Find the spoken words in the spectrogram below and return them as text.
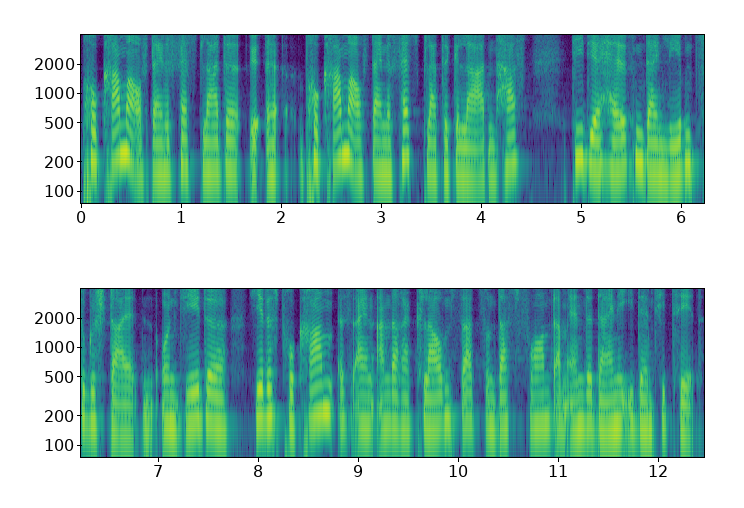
Programme auf deine Festlade, äh, äh, Programme auf deine Festplatte geladen hast, die dir helfen, dein Leben zu gestalten. Und jede, jedes Programm ist ein anderer Glaubenssatz und das formt am Ende deine Identität.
